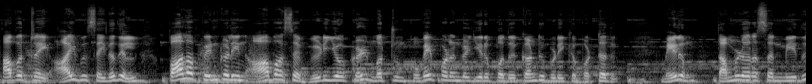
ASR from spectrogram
அவற்றை ஆய்வு செய்ததில் பல பெண்களின் ஆபாச வீடியோக்கள் மற்றும் புகை புகைப்படங்கள் இருப்பது கண்டுபிடிக்கப்பட்டது. மேலும் தமிழரசன் மீது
